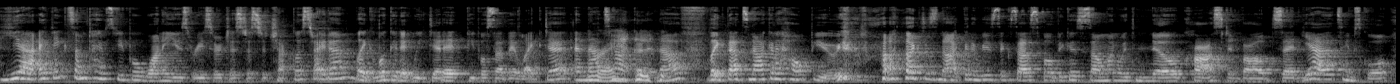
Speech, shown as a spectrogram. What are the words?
Yeah, I think sometimes people want to use research as just a checklist item. Like, look at it, we did it, people said they liked it, and that's right. not good enough. Like, that's not going to help you. Your product is not going to be successful because someone with no cost involved said, yeah, that seems cool.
